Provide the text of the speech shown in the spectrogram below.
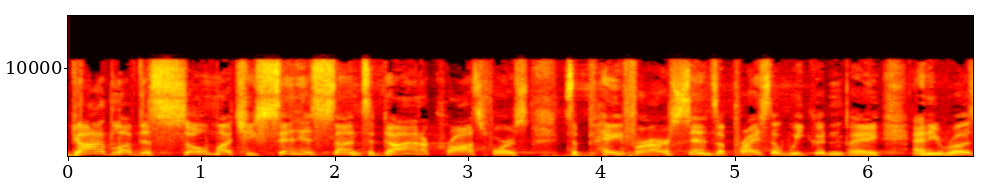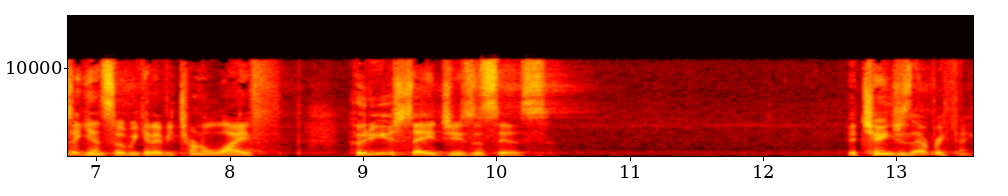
God loved us so much, He sent His Son to die on a cross for us, to pay for our sins, a price that we couldn't pay, and He rose again so that we could have eternal life. Who do you say Jesus is? It changes everything.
